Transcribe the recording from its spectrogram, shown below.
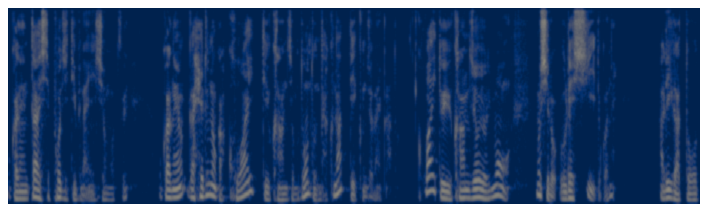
お金に対してポジティブな印象を持つお金が減るのが怖いっていう感情もどんどんなくなっていくんじゃないかなと怖いという感情よりもむしろ嬉しいとかねありがとうっ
